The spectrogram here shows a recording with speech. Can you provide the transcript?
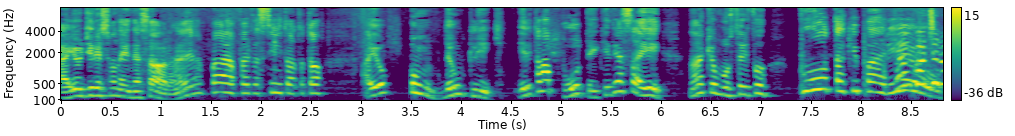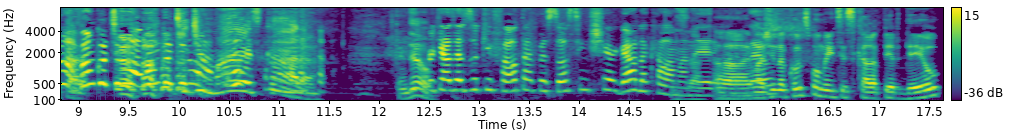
Aí eu direcionei nessa hora, né? Pá, faz assim, tal, tal, tal. Aí eu, pum, dei um clique. E ele tava puto, ele queria sair. Na hora que eu mostrei, ele falou, puta que pariu! Vamos continuar, cara. vamos continuar, vamos Que continuar. demais, cara! Entendeu? Porque às vezes o que falta é a pessoa se enxergar daquela Exato. maneira. Ah, imagina quantos momentos esse cara perdeu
